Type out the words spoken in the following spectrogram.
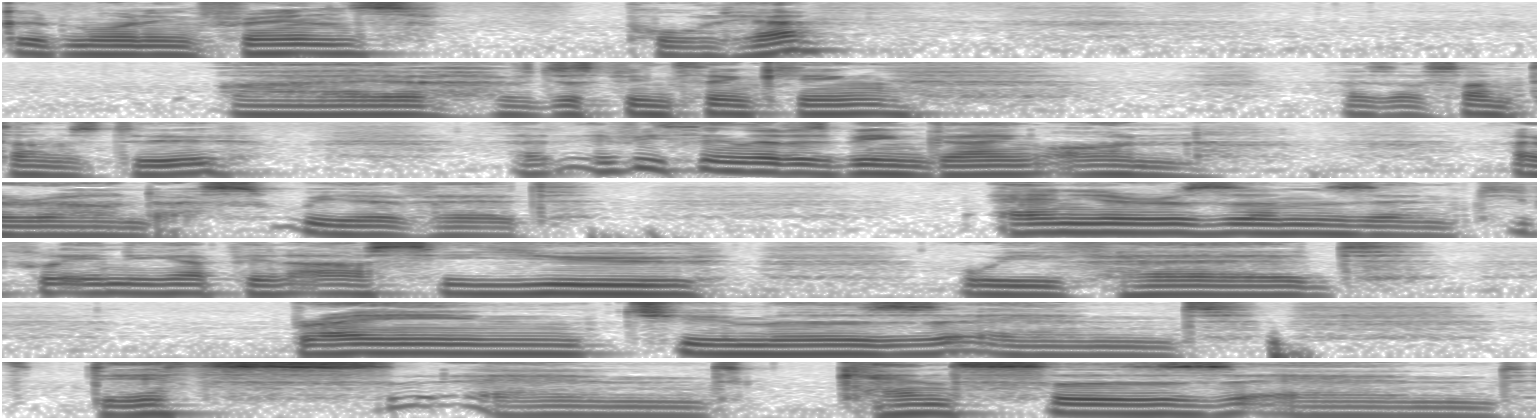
Good morning, friends. Paul here. I have just been thinking, as I sometimes do, at everything that has been going on around us. We have had aneurysms and people ending up in ICU. We've had brain tumors and deaths and cancers and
